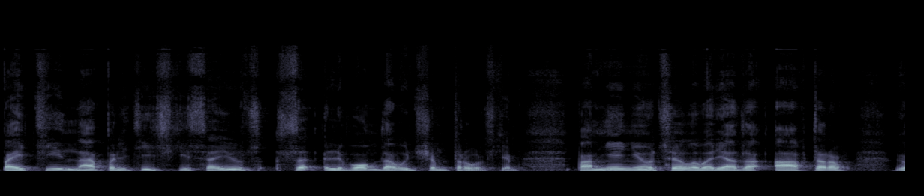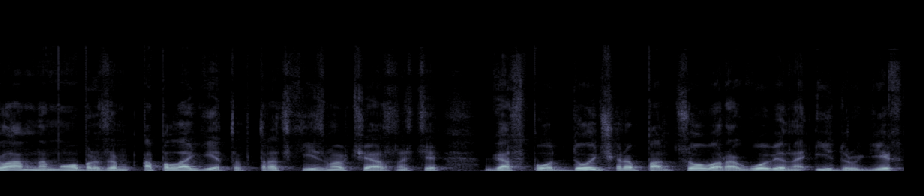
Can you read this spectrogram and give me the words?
пойти на политический союз с Львом Давыдовичем Троцким. По мнению целого ряда авторов, главным образом апологетов троцкизма, в частности, господ Дойчера, Панцова, Роговина и других,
